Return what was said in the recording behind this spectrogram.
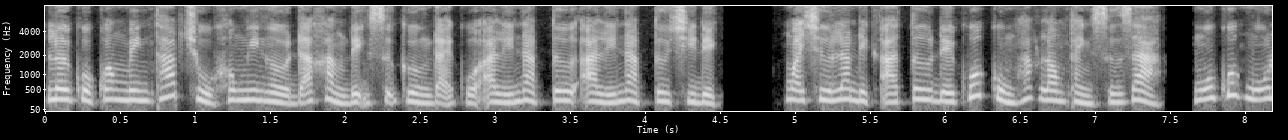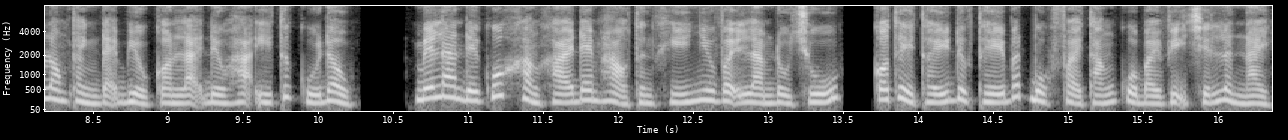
Lời của quang minh tháp chủ không nghi ngờ đã khẳng định sự cường đại của a lý nạp tư a lý nạp tư chi địch ngoại trừ lam địch á tư, đế quốc cùng hắc long thành sứ giả, ngũ quốc, ngũ long thành đại biểu còn lại đều hạ ý thức cúi đầu. Mễ lan đế quốc khẳng khái đem hảo thần khí như vậy làm đồ chú, có thể thấy được thế bắt buộc phải thắng của bài vị chiến lần này.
